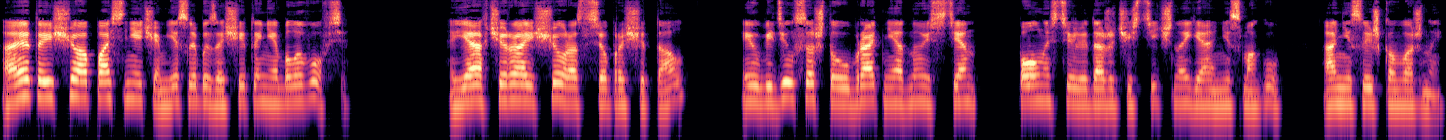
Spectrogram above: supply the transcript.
А это еще опаснее, чем если бы защиты не было вовсе. Я вчера еще раз все просчитал и убедился, что убрать ни одну из стен полностью или даже частично я не смогу, они слишком важны.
